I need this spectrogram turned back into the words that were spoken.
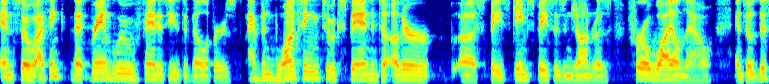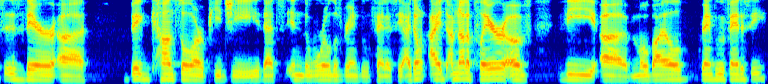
And so I think that Granblue Fantasy's developers have been wanting to expand into other uh, space game spaces and genres for a while now. And so this is their uh, big console RPG that's in the world of Granblue Fantasy. I don't. I, am not a player of the uh, mobile Granblue Fantasy,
